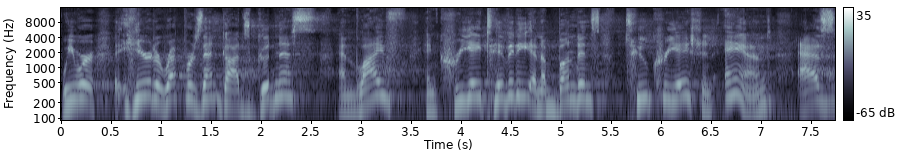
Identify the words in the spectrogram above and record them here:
We were here to represent God's goodness and life and creativity and abundance to creation. And as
